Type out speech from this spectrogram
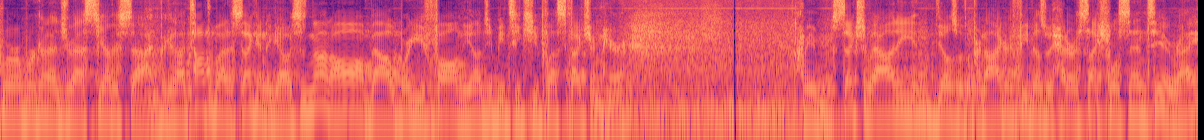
where we're going to address the other side because I talked about it a second ago. This is not all about where you fall in the LGBTQ plus spectrum here. I mean, sexuality deals with pornography, deals with heterosexual sin too, right?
